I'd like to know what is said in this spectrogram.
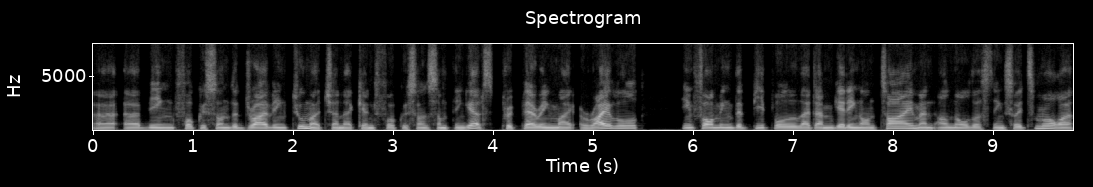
uh, uh, being focused on the driving too much, and I can focus on something else, preparing my arrival, informing the people that I'm getting on time and on all those things. So it's more uh,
